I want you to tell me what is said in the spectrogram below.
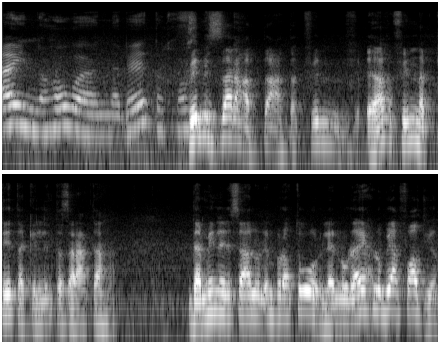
أين هو النبات الخاص فين؟ الزرعة بتاعتك؟ فين فين نبتتك اللي أنت زرعتها؟ ده مين اللي سأله الإمبراطور؟ لأنه رايح له بيها فاضية.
